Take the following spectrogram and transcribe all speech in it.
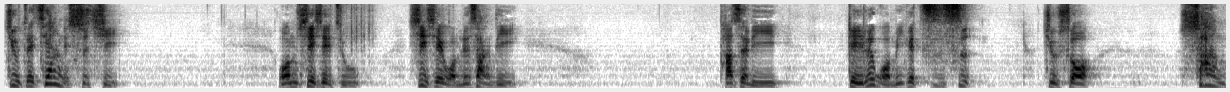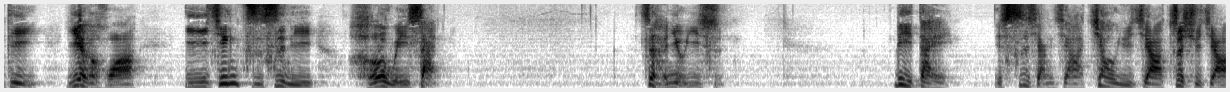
就在这样的时期，我们谢谢主，谢谢我们的上帝，他这里给了我们一个指示。就说，上帝耶和华已经指示你何为善，这很有意思。历代的思想家、教育家、哲学家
